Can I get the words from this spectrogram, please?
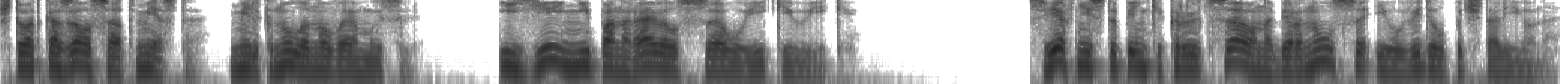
что отказался от места, мелькнула новая мысль. И ей не понравился Уики-Уики. С верхней ступеньки крыльца он обернулся и увидел почтальона.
